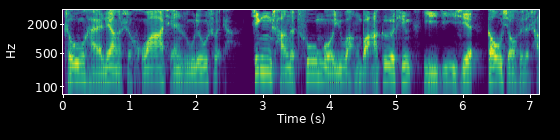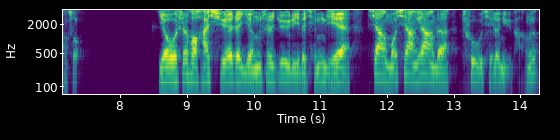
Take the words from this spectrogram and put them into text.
周海亮是花钱如流水啊，经常的出没于网吧、歌厅以及一些高消费的场所。有时候还学着影视剧里的情节，像模像样的处起了女朋友。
